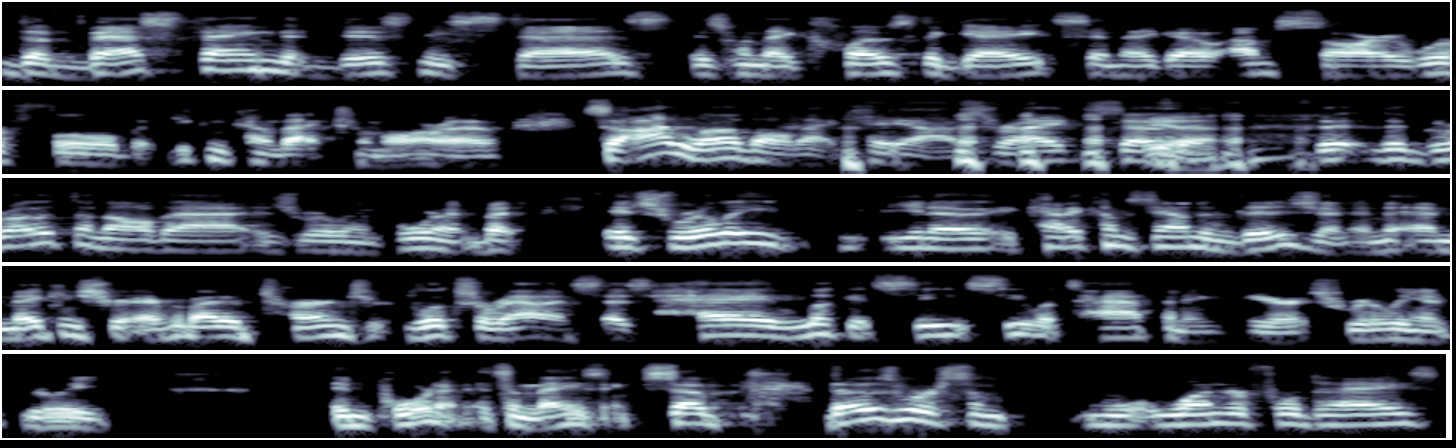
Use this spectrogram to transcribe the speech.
The, the, best thing that Disney says is when they close the gates and they go, I'm sorry, we're full, but you can come back tomorrow. So I love all that chaos, right? So Yeah. the, the, the growth and all that is really important. But it's really, you know, it kind of comes down to vision and, and making sure everybody turns, looks around and says, Hey, look at, see, see what's happening here. It's really, really important. It's amazing. So those were some w- wonderful days.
